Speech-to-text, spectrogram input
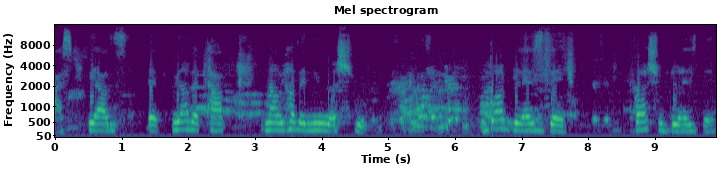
us. We have a, we have a tap. Now we have a new washroom. God bless them. God should bless them.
